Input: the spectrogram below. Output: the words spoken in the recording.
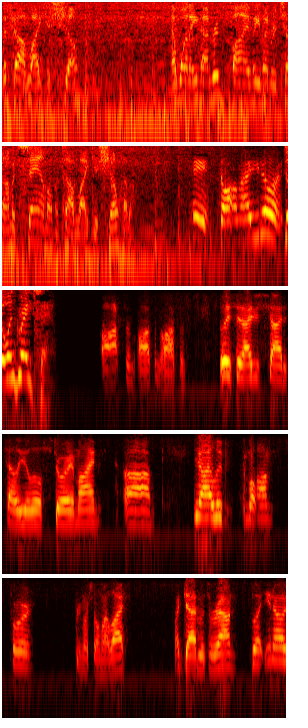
The Tom Leykis Show. At 1-800-5800-TOM. It's Sam on the Tom Leykis Show. Hello. Hey, Tom, how you doing? Doing great, Sam. Awesome, awesome, awesome. Listen, I said, I just tried to tell you a little story of mine. Um, you know, I lived with my mom for pretty much all my life. My dad was around, but, you know,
